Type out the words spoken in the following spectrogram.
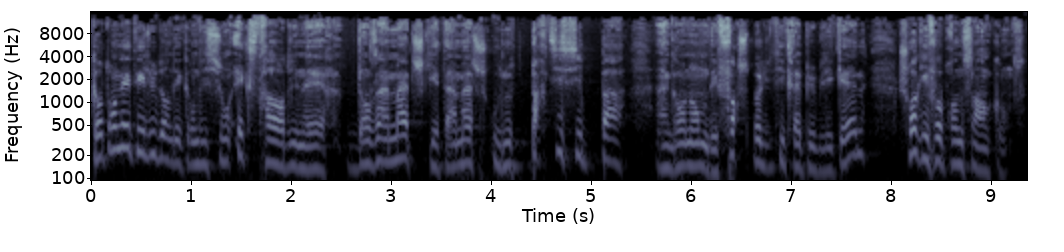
Quand on est élu dans des conditions extraordinaires, dans un match qui est un match où ne participe pas un grand nombre des forces politiques républicaines, je crois qu'il faut prendre ça en compte.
